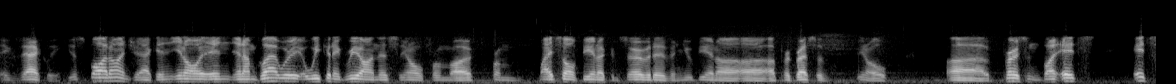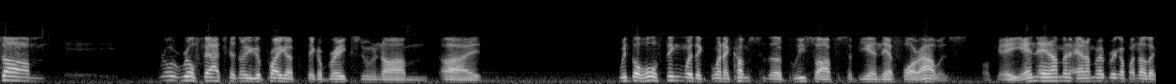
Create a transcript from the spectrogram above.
Exactly. You're spot on, Jack. And you know, and, and I'm glad we we can agree on this. You know, from uh, from myself being a conservative and you being a, a, progressive, you know, uh, person. But it's it's um real real fast. I know you're probably got to take a break soon. Um, uh, with the whole thing with it, when it comes to the police officer being there four hours, okay, and, and I'm gonna and I'm gonna bring up another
